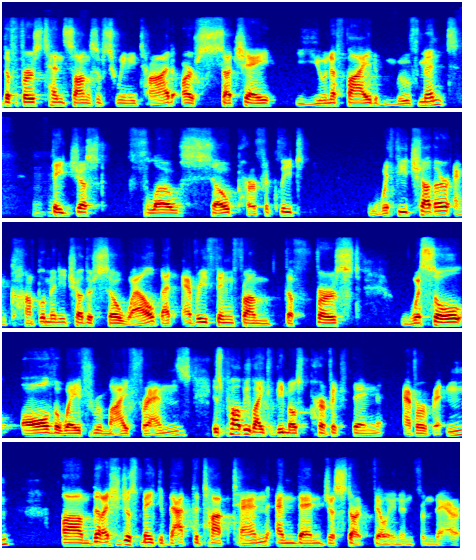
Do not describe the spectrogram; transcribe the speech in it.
the first 10 songs of Sweeney Todd are such a unified movement. Mm-hmm. They just flow so perfectly t- with each other and complement each other so well that everything from the first whistle all the way through my friends is probably like the most perfect thing ever written. Um, that I should just make that the top 10 and then just start filling in from there.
